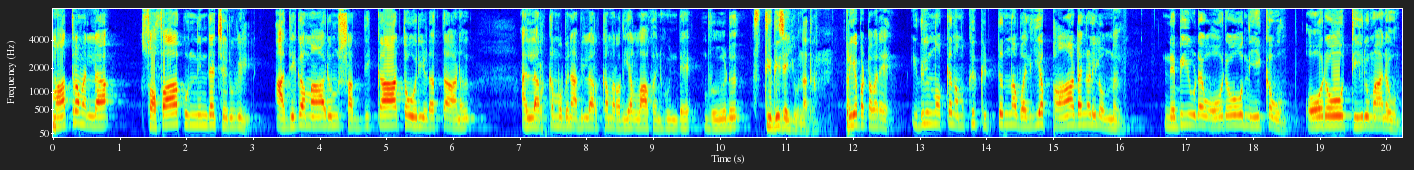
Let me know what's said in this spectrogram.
മാത്രമല്ല സൊഫാ കുന്നിന്റെ ചെരുവിൽ അധികമാരും ശ്രദ്ധിക്കാത്ത ഒരിടത്താണ് അൽ അർക്കമുബിൻ അബിൽ അർക്കം റതിയല്ലാഹു അൻഹുവിന്റെ വീട് സ്ഥിതി ചെയ്യുന്നത്. പ്രിയപ്പെട്ടവരെ ഇതിൽ നിന്നൊക്കെ നമുക്ക് കിട്ടുന്ന വലിയ പാഠങ്ങളിലൊന്ന് നബിയുടെ ഓരോ നീക്കവും ഓരോ തീരുമാനവും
